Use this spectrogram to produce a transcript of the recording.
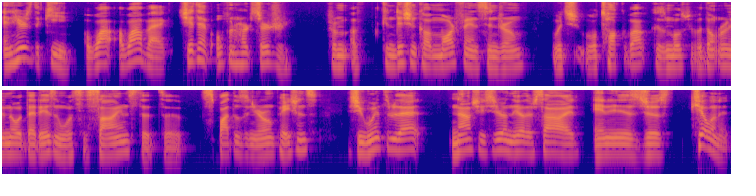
And here's the key. A while, a while back, she had to have open heart surgery from a condition called Marfan syndrome, which we'll talk about because most people don't really know what that is and what's the signs to, to spot those in your own patients. She went through that. Now she's here on the other side and is just killing it.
